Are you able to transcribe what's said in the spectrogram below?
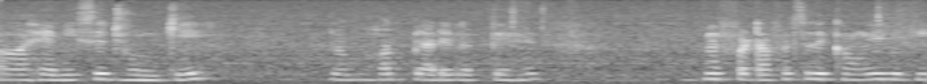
आ, हैवी से झुमके जो बहुत प्यारे लगते हैं. मैं फटाफट से दिखाऊँगी क्योंकि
